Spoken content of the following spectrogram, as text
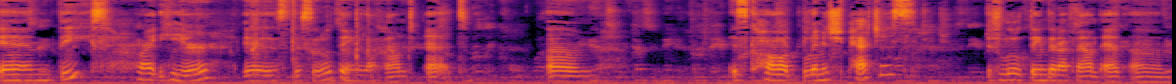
And these right here is this little thing that I found at, um, it's called Blemish Patches. It's a little thing that I found at um,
